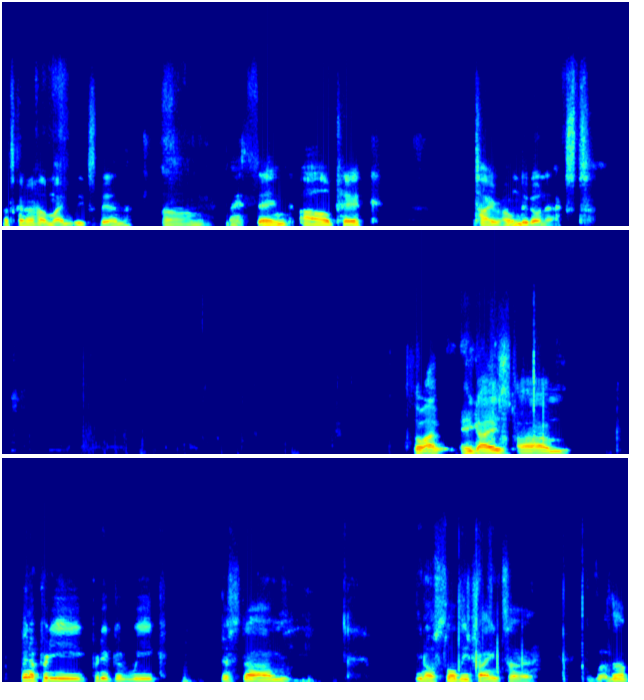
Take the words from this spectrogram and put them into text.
that's kind of how my week's been. Um, I think I'll pick Tyrone to go next. So I hey guys, um been a pretty pretty good week. Just um you know, slowly trying to the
